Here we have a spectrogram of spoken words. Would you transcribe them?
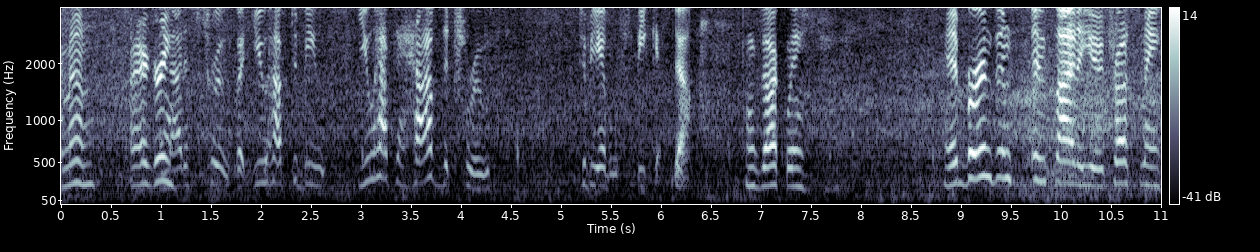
Amen. I agree. And that is true. But you have to be, you have to have the truth to be able to speak it. Yeah. Exactly. It burns in, inside of you, trust me.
